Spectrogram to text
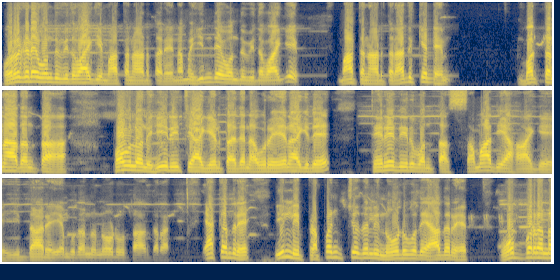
ಹೊರಗಡೆ ಒಂದು ವಿಧವಾಗಿ ಮಾತನಾಡ್ತಾರೆ, ನಮ್ಮ ಹಿಂದೆ ಒಂದು ವಿಧವಾಗಿ ಮಾತನಾಡ್ತಾರೆ. ಅದಕ್ಕೆ ಭಕ್ತನಾದಂತ ಪೌಲನು ಈ ರೀತಿಯಾಗಿ ಹೇಳ್ತಾ ಇದ್ದಾನೆ. ಅವರು ಏನಾಗಿದೆ? ತೆರೆದಿರುವಂತ ಸಮಾಧಿಯ ಹಾಗೆ ಇದ್ದಾರೆ ಎಂಬುದನ್ನು ನೋಡುತ್ತಾ ಇದ್ದಾರೆ ಯಾಕಂದ್ರೆ ಇಲ್ಲಿ ಪ್ರಪಂಚದಲ್ಲಿ ನೋಡುವುದೇ ಆದರೆ ಒಬ್ಬರನ್ನ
